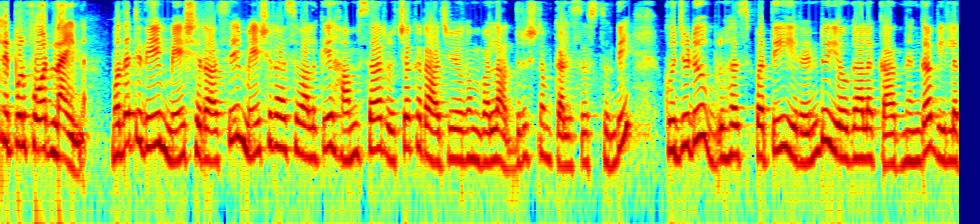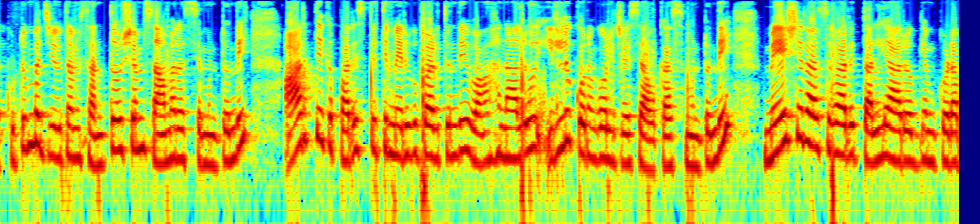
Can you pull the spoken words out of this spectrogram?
triple four nine మొదటిది మేషరాశి. మేషరాశి వాళ్ళకి హంస రుచక రాజయోగం వల్ల అదృష్టం కలిసి వస్తుంది. కుజుడు బృహస్పతి ఈ రెండు యోగాల కారణంగా వీళ్ళ కుటుంబ జీవితం సంతోషం సామరస్యం ఉంటుంది. ఆర్థిక పరిస్థితి మెరుగుపడుతుంది. వాహనాలు ఇల్లు కొనుగోలు చేసే అవకాశం ఉంటుంది. మేషరాశి వారి తల్లి ఆరోగ్యం కూడా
